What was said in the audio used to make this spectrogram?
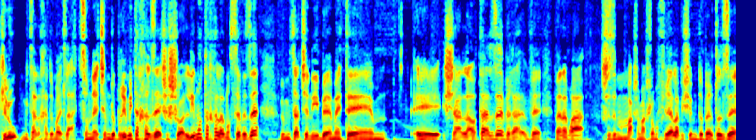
כאילו מצד אחד אומרת לה את שונאת שמדברים איתך על זה ששואלים אותך על הנושא וזה ומצד שני באמת אה, אה, שאלה אותה על זה ורא- ו- ואנה אמרה שזה ממש ממש לא מפריע לה ושהיא מדברת על זה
